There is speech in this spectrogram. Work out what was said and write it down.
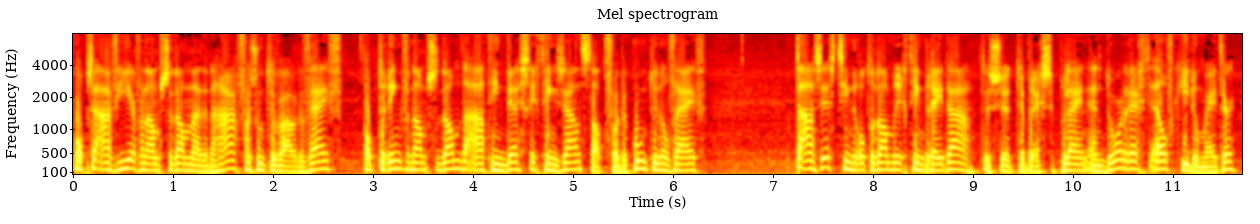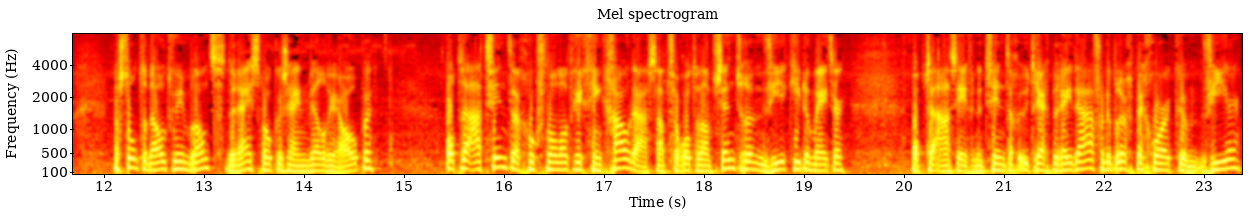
Op de A4 van Amsterdam naar Den Haag voor Zoeterwoude 5. Op de ring van Amsterdam de A10 West richting Zaanstad voor de Koentunnel 5. De A16 Rotterdam richting Breda tussen Terbrechtseplein en Dordrecht 11 kilometer. Er stond een auto in brand. De rijstroken zijn wel weer open. Op de A20 Hoek van Holland richting Gouda staat voor Rotterdam Centrum 4 kilometer. Op de A27 Utrecht-Breda voor de brug bij Gorkum 4.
